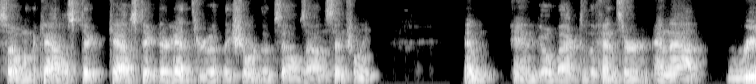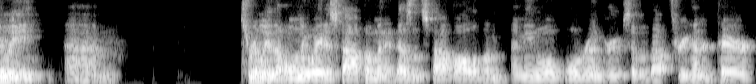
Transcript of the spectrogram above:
So when the cattle stick, calves stick their head through it, they short themselves out essentially and, and go back to the fencer. And that really, um, it's really the only way to stop them and it doesn't stop all of them. I mean, we'll, we'll run groups of about 300 pair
